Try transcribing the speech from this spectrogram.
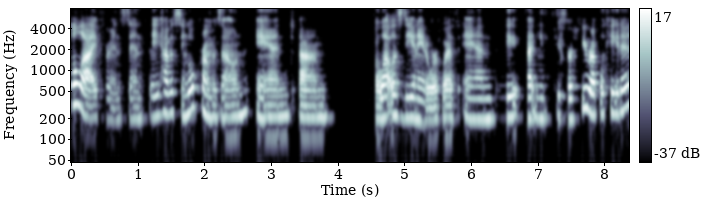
coli, for instance, they have a single chromosome and um, a lot less DNA to work with, and they, that needs to first be replicated.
